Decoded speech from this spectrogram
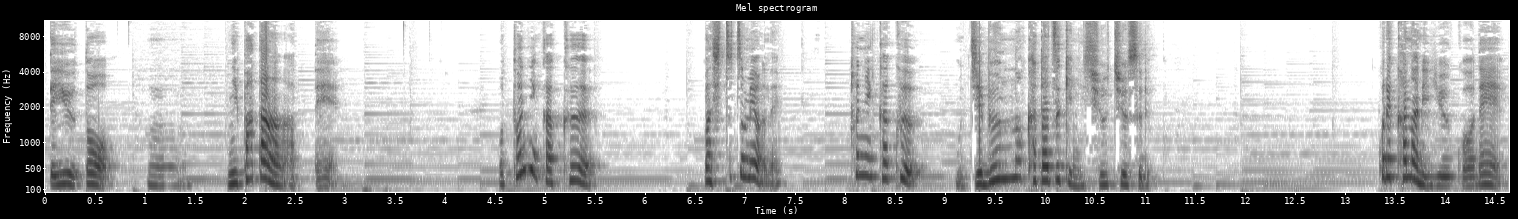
っていうと、うん、2パターンあって、とにかく、まあ、一つ目はね、とにかく自分の片付けに集中する。これかなり有効で、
